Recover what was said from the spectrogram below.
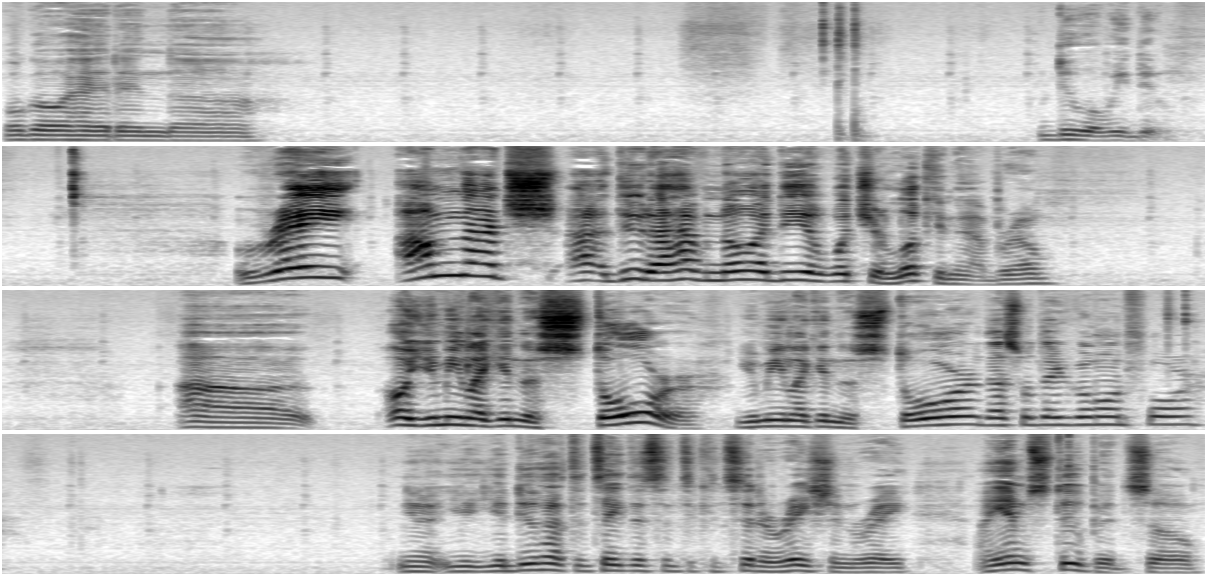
we'll go ahead and uh, do what we do. Ray, I'm not, uh, dude. I have no idea what you're looking at, bro. Uh, oh, you mean like in the store? You mean like in the store? That's what they're going for. You know, you, you do have to take this into consideration, Ray. I am stupid, so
